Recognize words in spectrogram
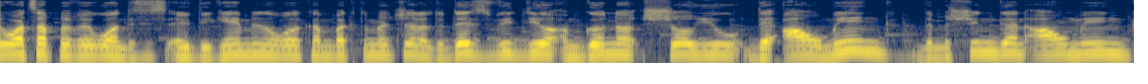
what's up everyone this is AD Gaming and welcome back to my channel. Today's video I'm gonna show you the Ao Ming, the machine gun Ao Ming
